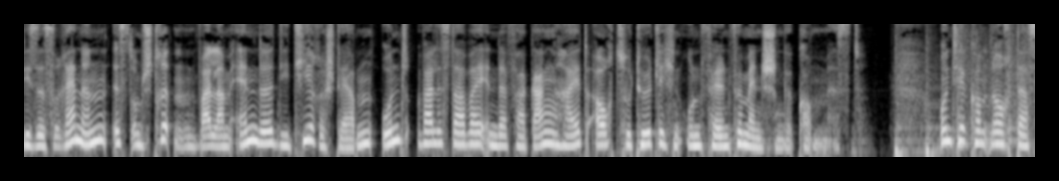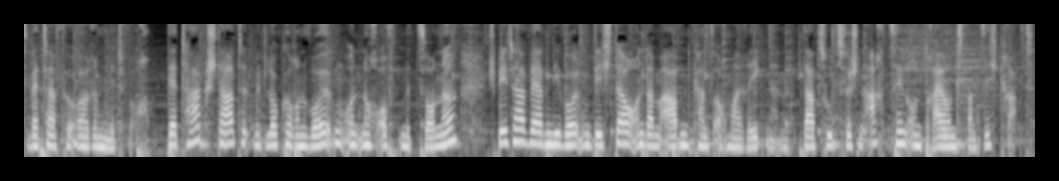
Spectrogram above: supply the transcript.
Dieses Rennen ist umstritten, weil am Ende die Tiere sterben und weil es dabei in der Vergangenheit auch zu tödlichen Unfällen für Menschen gekommen ist. Und hier kommt noch das Wetter für euren Mittwoch. Der Tag startet mit lockeren Wolken und noch oft mit Sonne. Später werden die Wolken dichter und am Abend kann es auch mal regnen. Dazu zwischen 18 und 23 Grad.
